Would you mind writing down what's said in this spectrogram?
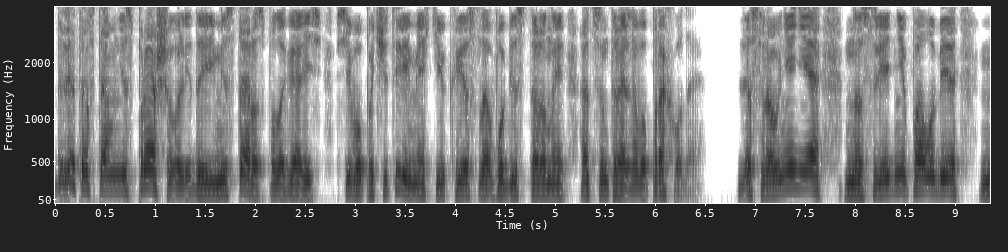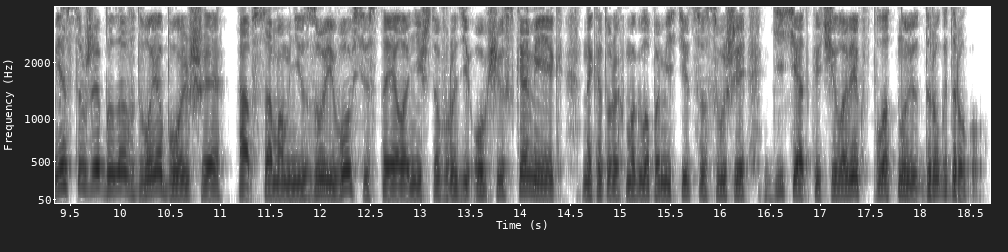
Билетов там не спрашивали, да и места располагались всего по четыре мягких кресла в обе стороны от центрального прохода. Для сравнения, на средней палубе мест уже было вдвое больше, а в самом низу и вовсе стояло нечто вроде общих скамеек, на которых могло поместиться свыше десятка человек вплотную друг к другу.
